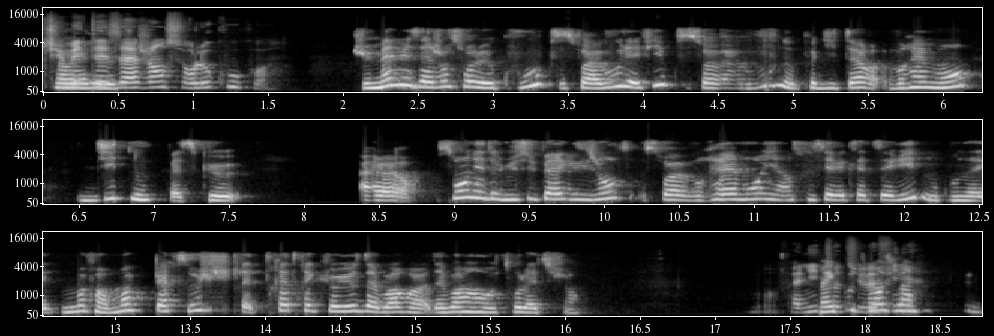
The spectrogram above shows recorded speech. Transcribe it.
tu mets agents sur le coup, quoi. je mets mes agents sur le coup, que ce soit vous les filles, que ce soit vous, nos auditeurs, vraiment, dites-nous. Parce que, alors, soit on est devenu super exigeante, soit vraiment il y a un souci avec cette série. Donc, on avait, moi, enfin, moi, perso, je serais très très curieuse d'avoir euh, d'avoir un retour là-dessus. hein. Bon, Fanny, Bah, toi, écoute, tu vas moi, j'ai finir envie, de-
